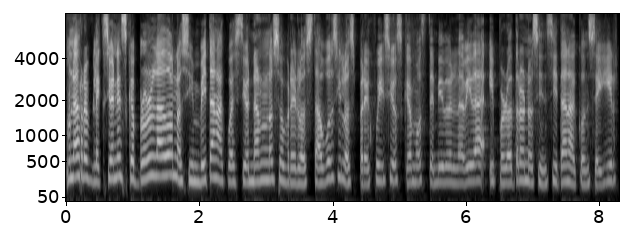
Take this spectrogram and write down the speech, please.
unas reflexiones que por un lado nos invitan a cuestionarnos sobre los tabús y los prejuicios que hemos tenido en la vida y por otro nos incitan a conseguir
